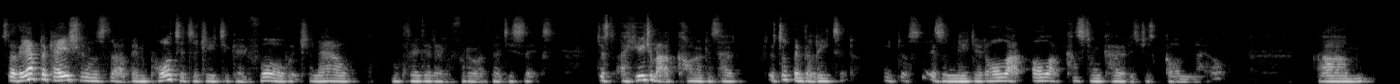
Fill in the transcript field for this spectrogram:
So the applications that have been ported to GTK4, which are now included in Fedora 36, just a huge amount of code has had it's just been deleted. It just isn't needed. All that all that custom code is just gone now. Um,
